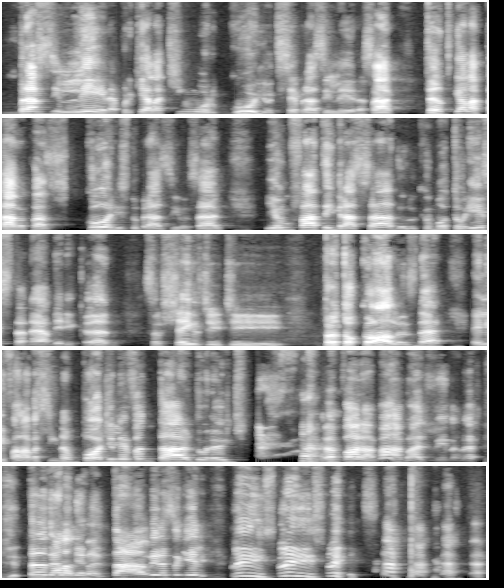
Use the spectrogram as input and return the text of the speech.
Brasileira, porque ela tinha um orgulho de ser brasileira, sabe? Tanto que ela estava com as cores do Brasil, sabe? E um fato engraçado, que o motorista né, americano, são cheios de, de protocolos, né? Ele falava assim, não pode levantar durante Para, ah, imagina, né? Tanto ela levantava, isso aqui, ele, please, please, please.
